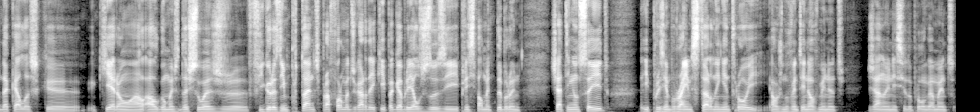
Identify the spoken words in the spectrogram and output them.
daquelas que, que eram algumas das suas eh, figuras importantes para a forma de jogar da equipa, Gabriel Jesus e principalmente De Bruyne, já tinham saído. E por exemplo Raheem Sterling entrou e aos 99 minutos já no início do prolongamento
